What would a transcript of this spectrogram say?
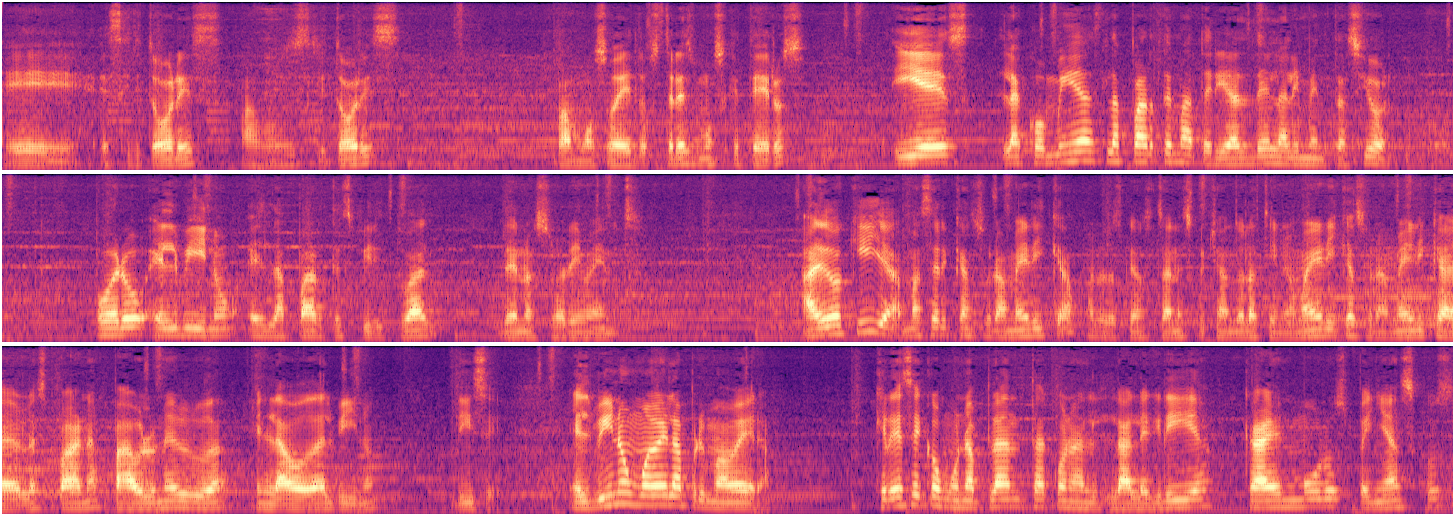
eh, escritores, famosos escritores, famoso de los tres mosqueteros. Y es, la comida es la parte material de la alimentación, pero el vino es la parte espiritual de nuestro alimento. Algo aquí ya más cerca en Sudamérica, para los que nos están escuchando Latinoamérica, Sudamérica, de habla hispana, Pablo Neruda, en la Oda del Vino, dice, el vino mueve la primavera, crece como una planta con la alegría, caen muros, peñascos,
